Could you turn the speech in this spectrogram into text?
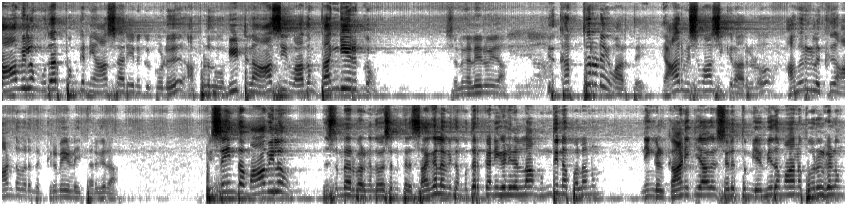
மாவிலும் முதற் பங்கு நீ ஆசாரியனுக்கு கொடு. அப்பொழுது உன் வீட்டில் ஆசீர்வாதம் தங்கி இருக்கும் சொல்லுங்க இல்லையா இது கர்த்தருடைய வார்த்தை. யார் விசுவாசிக்கிறார்களோ அவர்களுக்கு ஆண்டவர் அந்த கிருபைகளை தருகிறார். பிசைந்த மாவிலும் சொல்றார் பாருங்க இந்த வசனத்தில் சகலவித முதற்கனிகளில் எல்லாம் முந்தின பலனும் நீங்கள் காணிக்கையாக செலுத்தும் எவ்விதமான பொருள்களும்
